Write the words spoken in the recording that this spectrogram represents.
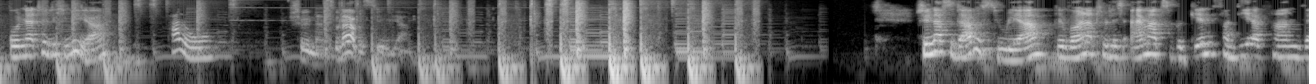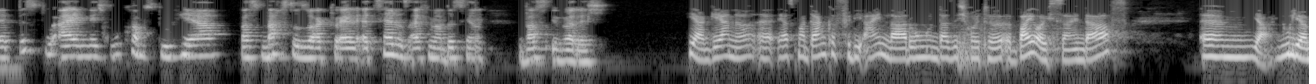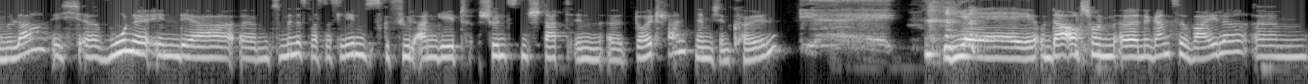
Und natürlich Julia. Hallo. Schön, dass du da bist, Julia. Schön, dass du da bist, Julia. Wir wollen natürlich einmal zu Beginn von dir erfahren, wer bist du eigentlich, wo kommst du her, was machst du so aktuell? Erzähl uns einfach mal ein bisschen was über dich. Ja, gerne. Äh, erstmal danke für die Einladung und dass ich heute äh, bei euch sein darf. Ähm, ja, Julia Müller. Ich äh, wohne in der, ähm, zumindest was das Lebensgefühl angeht, schönsten Stadt in äh, Deutschland, nämlich in Köln. Yay! Yay! Und da auch schon äh, eine ganze Weile. Ähm,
